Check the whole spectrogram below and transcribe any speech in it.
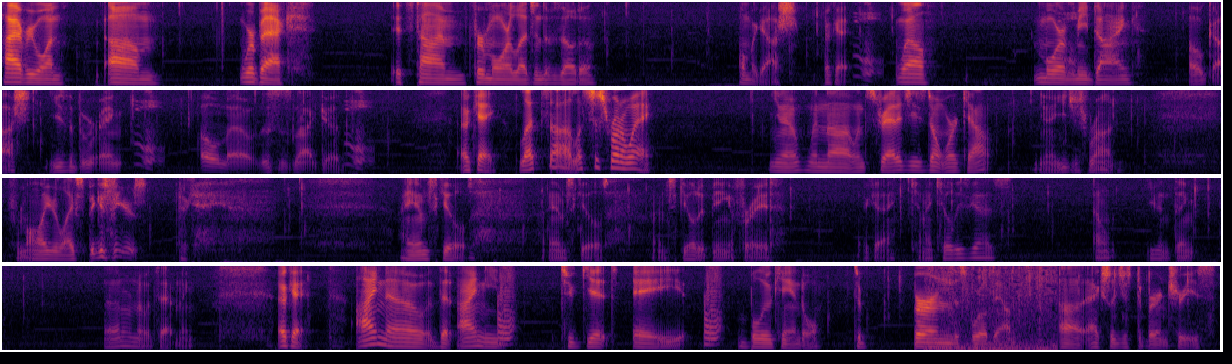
Hi everyone. Um we're back. It's time for more Legend of Zelda. Oh my gosh. Okay. Well, more of me dying. Oh gosh. Use the boomerang. Oh no, this is not good. Okay, let's uh let's just run away. You know, when uh when strategies don't work out, you know, you just run from all your life's biggest fears. Okay. I am skilled. I am skilled. I'm skilled at being afraid. Okay, can I kill these guys? I don't even think. I don't know what's happening. Okay, I know that I need to get a blue candle to burn this world down. Uh, actually, just to burn trees.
